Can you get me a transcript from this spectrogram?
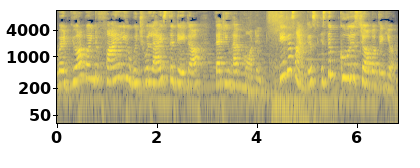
where you are going to finally visualize the data that you have modeled. Data scientist is the coolest job of the year.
